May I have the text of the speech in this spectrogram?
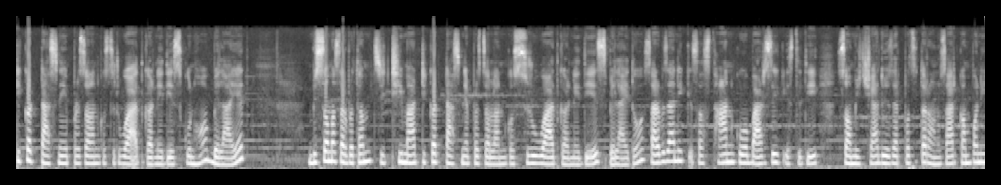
टिकट टाँस्ने प्रचलनको सुरुवात गर्ने देश कुन हो? बेलायत। विश्वमा सर्वप्रथम चिठीमा टिकट टाँस्ने प्रचलनको सुरुवात गर्ने देश बेलायत हो सार्वजनिक संस्थानको वार्षिक स्थिति समीक्षा दुई हजार पचहत्तर अनुसार कम्पनी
